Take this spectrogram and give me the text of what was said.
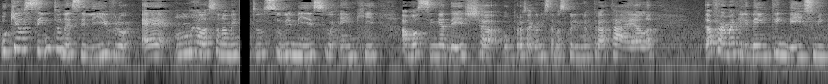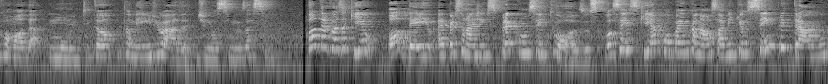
O que eu sinto nesse livro é um relacionamento submisso em que a mocinha deixa o protagonista masculino tratar ela da forma que ele bem entender. Isso me incomoda muito. Então, tô meio enjoada de mocinhos assim. Outra coisa que eu odeio é personagens preconceituosos. Vocês que acompanham o canal sabem que eu sempre trago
